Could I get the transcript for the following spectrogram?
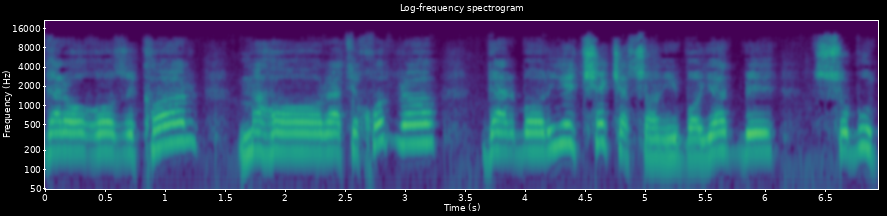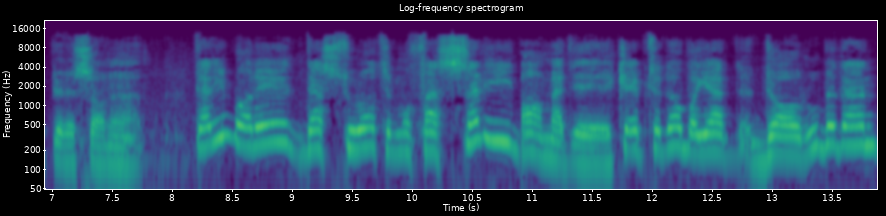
در آغاز کار مهارت خود را درباره چه کسانی باید به ثبوت برساند؟ در این باره دستورات مفصلی آمده که ابتدا باید دارو بدن.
